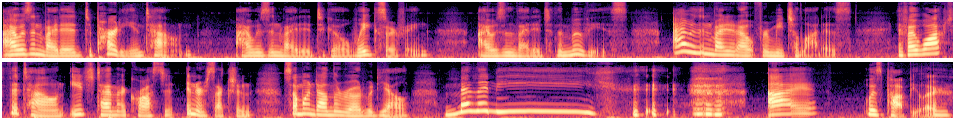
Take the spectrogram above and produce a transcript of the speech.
I was invited to party in town. I was invited to go wake surfing. I was invited to the movies. I was invited out for micheladas. If I walked the town, each time I crossed an intersection, someone down the road would yell, Melanie! I was popular.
